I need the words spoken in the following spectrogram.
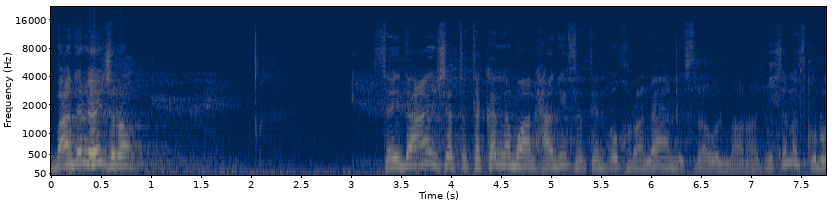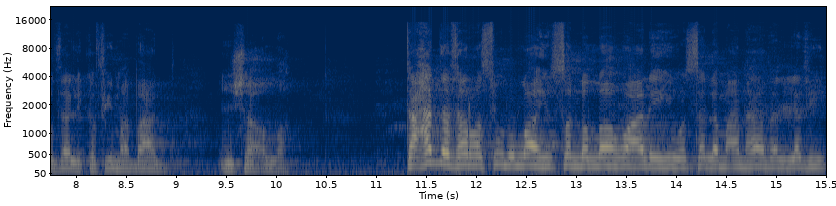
بعد الهجرة. سيدة عائشة تتكلم عن حادثة أخرى لا عن الإسراء والمعراج وسنذكر ذلك فيما بعد إن شاء الله. تحدث رسول الله صلى الله عليه وسلم عن هذا الذي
